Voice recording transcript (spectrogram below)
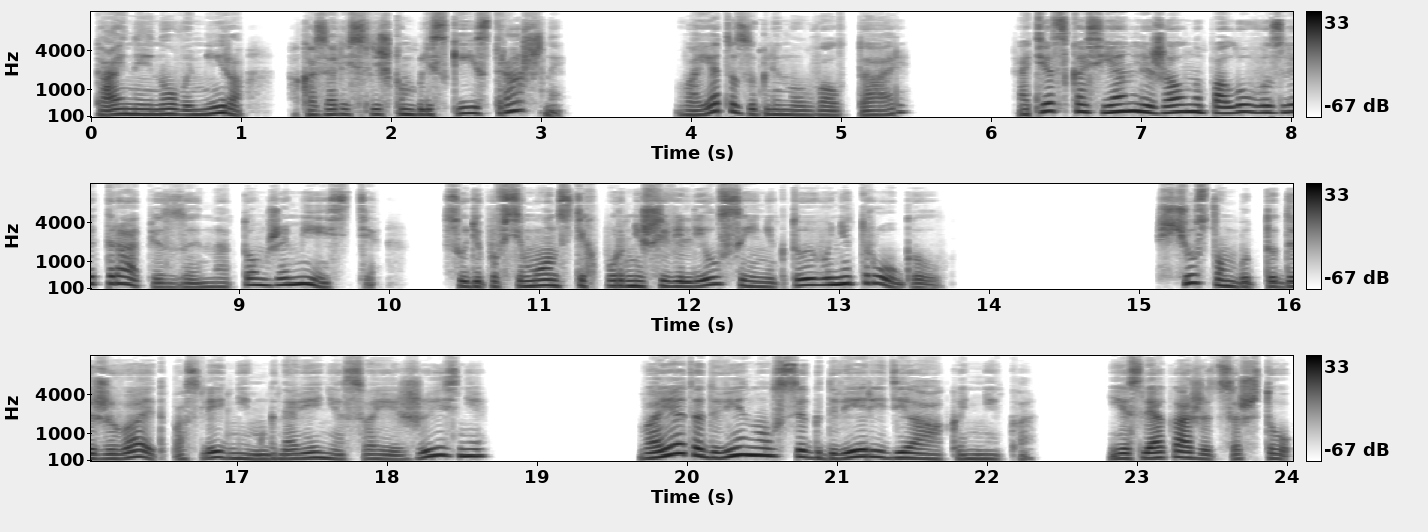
Тайны иного мира оказались слишком близки и страшны. Ваята заглянул в алтарь. Отец Касьян лежал на полу возле трапезы, на том же месте — Судя по всему, он с тех пор не шевелился, и никто его не трогал. С чувством, будто доживает последние мгновения своей жизни, Ваята двинулся к двери диаконника. Если окажется, что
